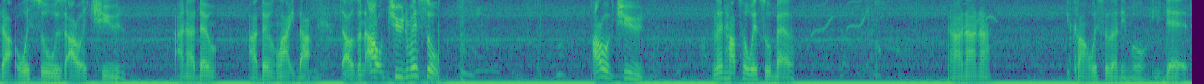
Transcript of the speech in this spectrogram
That whistle was out of tune, and I don't, I don't like that. That was an out of tune whistle. Out of tune. Learn how to whistle better. No, no, no. You can't whistle anymore. You dead.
